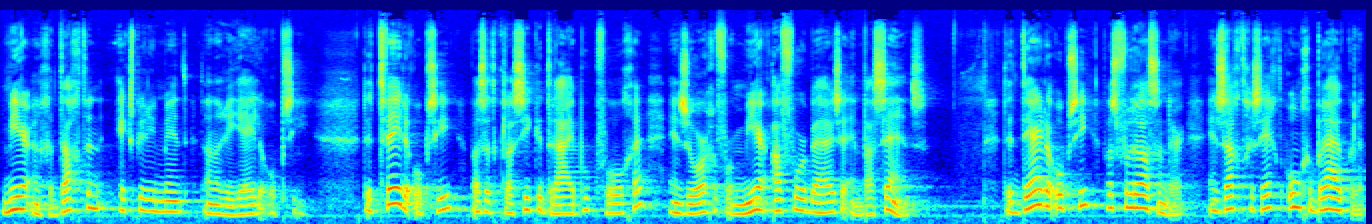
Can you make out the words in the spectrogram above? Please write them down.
Meer een gedachtenexperiment dan een reële optie. De tweede optie was het klassieke draaiboek volgen en zorgen voor meer afvoerbuizen en bassins. De derde optie was verrassender en zacht gezegd ongebruikelijk,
